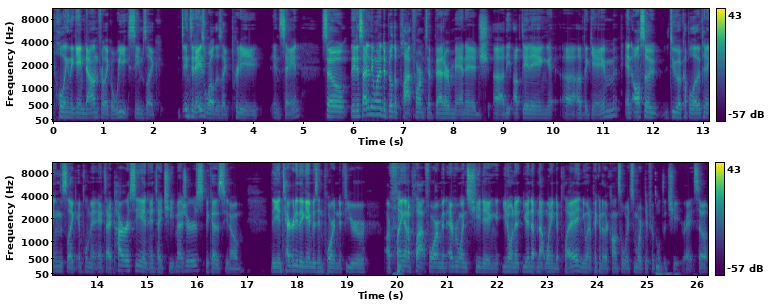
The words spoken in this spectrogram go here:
pulling the game down for like a week seems like in today's world is like pretty insane. So they decided they wanted to build a platform to better manage uh, the updating uh, of the game and also do a couple other things like implement anti-piracy and anti-cheat measures because you know the integrity of the game is important. If you are playing on a platform and everyone's cheating you don't you end up not wanting to play and you want to pick another console where it's more difficult to cheat right? So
